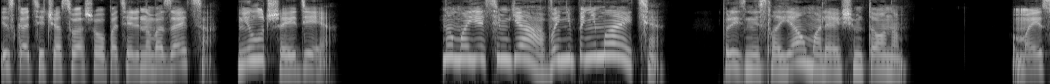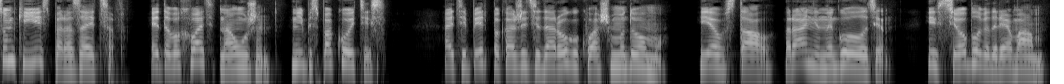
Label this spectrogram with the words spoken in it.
искать сейчас вашего потерянного зайца — не лучшая идея». «Но моя семья, вы не понимаете!» — произнесла я умоляющим тоном. «В моей сумке есть пара зайцев. Этого хватит на ужин, не беспокойтесь. А теперь покажите дорогу к вашему дому. Я устал, ранен и голоден, и все благодаря вам».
